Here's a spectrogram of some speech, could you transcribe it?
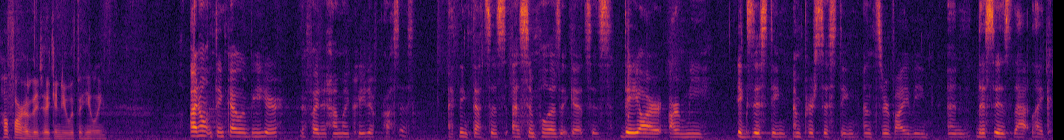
how far have they taken you with the healing? I don't think I would be here if I didn't have my creative process. I think that's as, as simple as it gets is they are, are me existing and persisting and surviving and this is that like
